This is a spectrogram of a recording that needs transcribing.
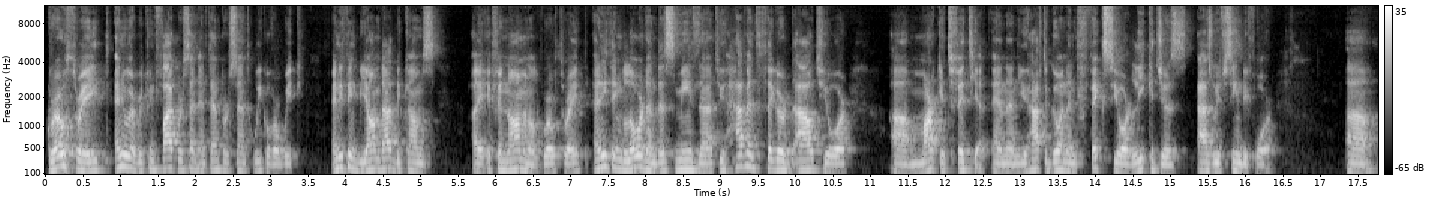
growth rate anywhere between 5% and 10% week over week. Anything beyond that becomes a, a, phenomenal growth rate. Anything lower than this means that you haven't figured out your uh, market fit yet. And then you have to go in and fix your leakages as we've seen before. Uh,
